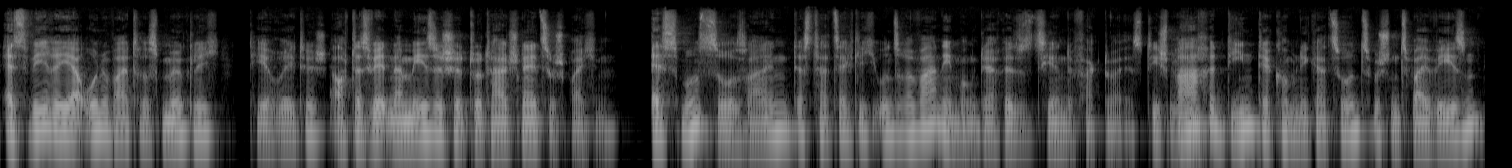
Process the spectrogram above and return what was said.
Es wäre ja ohne weiteres möglich, theoretisch, auch das Vietnamesische total schnell zu sprechen. Es muss so sein, dass tatsächlich unsere Wahrnehmung der reduzierende Faktor ist. Die Sprache dient der Kommunikation zwischen zwei Wesen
